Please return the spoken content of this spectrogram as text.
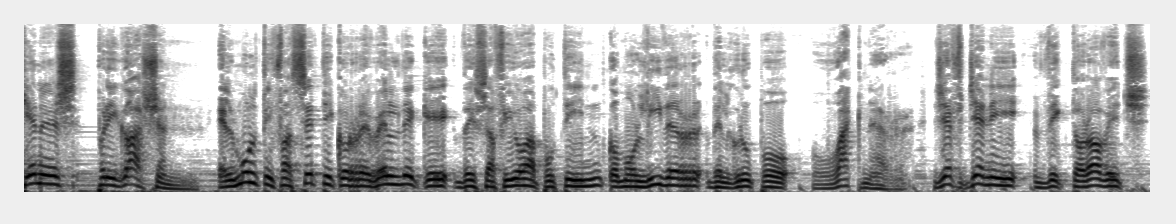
¿Quién es Prigozhin? El multifacético rebelde que desafió a Putin como líder del grupo Wagner. Yevgeny Viktorovich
